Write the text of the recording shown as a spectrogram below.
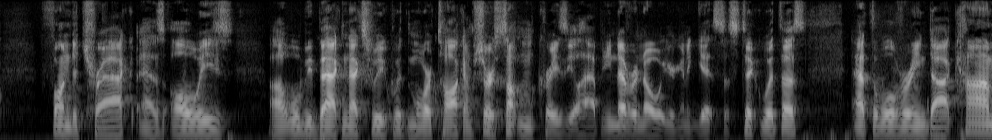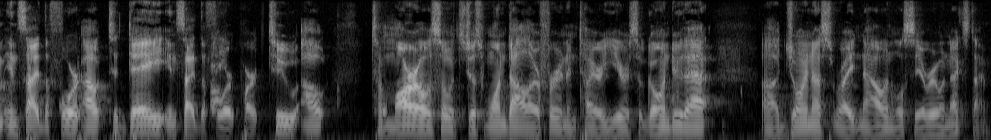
fun to track as always. Uh, we'll be back next week with more talk. I'm sure something crazy will happen. You never know what you're going to get, so stick with us at thewolverine.com. Inside the Fort out today. Inside the Fort Part Two out tomorrow. So it's just $1 for an entire year. So go and do that. Uh, join us right now, and we'll see everyone next time.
